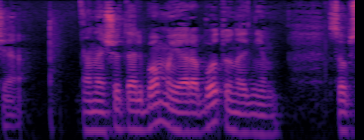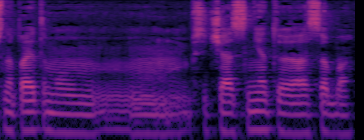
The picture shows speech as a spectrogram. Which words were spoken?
Ща. А насчет альбома я работаю над ним. Собственно, поэтому сейчас нет особо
